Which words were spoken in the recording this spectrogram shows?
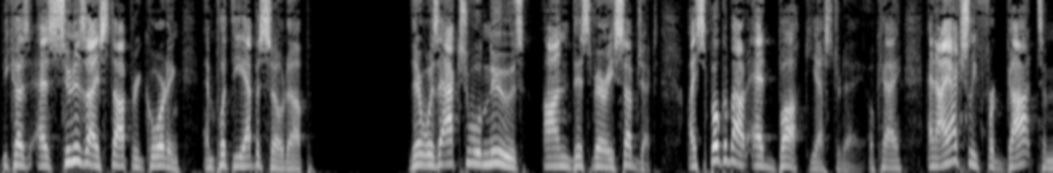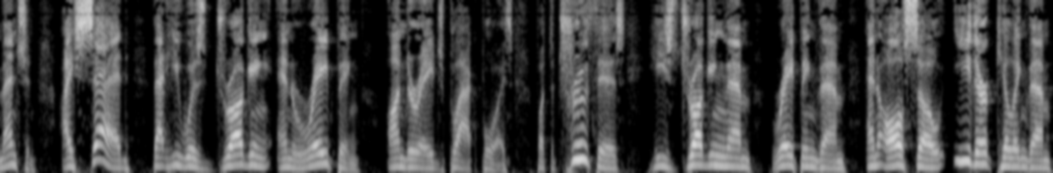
Because as soon as I stopped recording and put the episode up, there was actual news on this very subject. I spoke about Ed Buck yesterday, okay? And I actually forgot to mention, I said that he was drugging and raping underage black boys. But the truth is, he's drugging them, raping them, and also either killing them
